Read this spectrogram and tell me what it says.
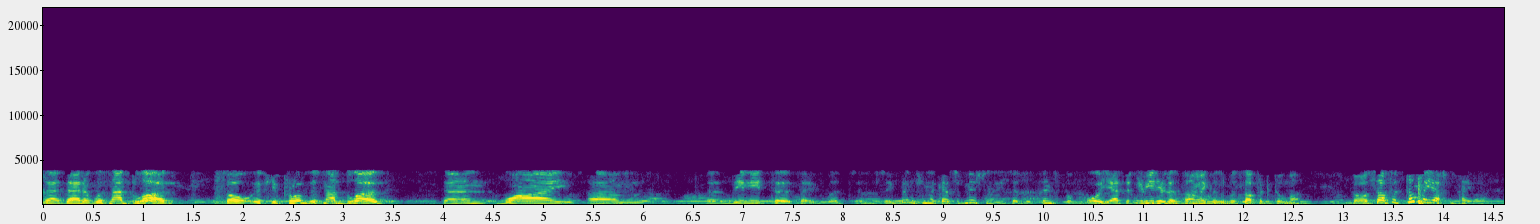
that, that it was not blood. So if you prove it's not blood, then why um, uh, do you need to table it? And so he brings from the Kesef Mishnah. He said that since before you had to treat it as tummy because it was suffix tuma, so a suffix tuma you have to table it.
